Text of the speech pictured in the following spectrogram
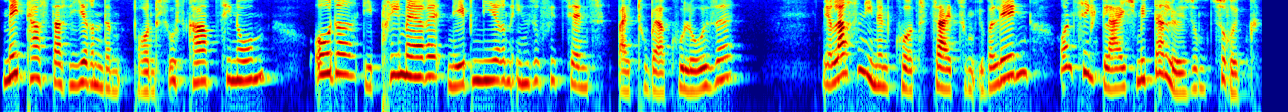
metastasierendem Bronchuskarzinom oder die primäre Nebenniereninsuffizienz bei Tuberkulose? Wir lassen Ihnen kurz Zeit zum Überlegen und sind gleich mit der Lösung zurück.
